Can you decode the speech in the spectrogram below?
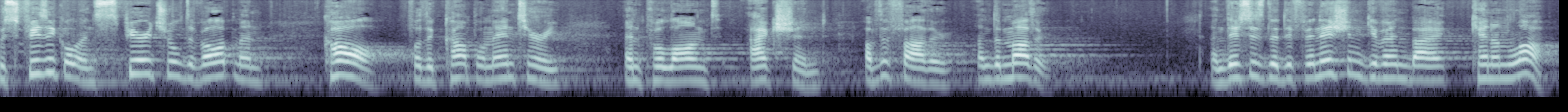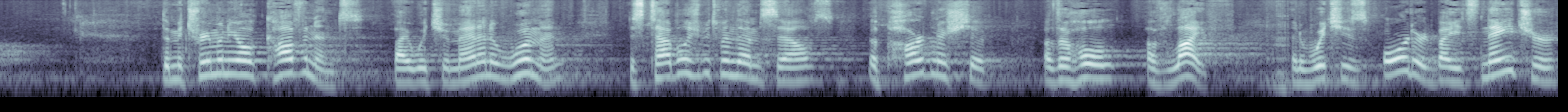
whose physical and spiritual development call for the complementary and prolonged action of the father and the mother. And this is the definition given by canon law. The matrimonial covenant by which a man and a woman establish between themselves a partnership of the whole of life, and which is ordered by its nature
